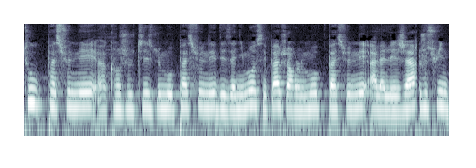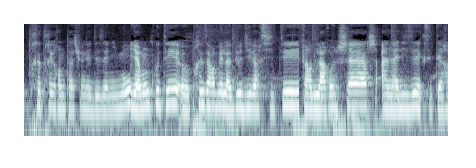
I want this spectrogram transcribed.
tout passionné, euh, quand j'utilise le mot passionné des animaux, c'est pas genre le mot passionné à la légère. Je suis une très très grande passionnée des animaux. Il y a mon côté préserver la biodiversité faire de la recherche, analyser, etc.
